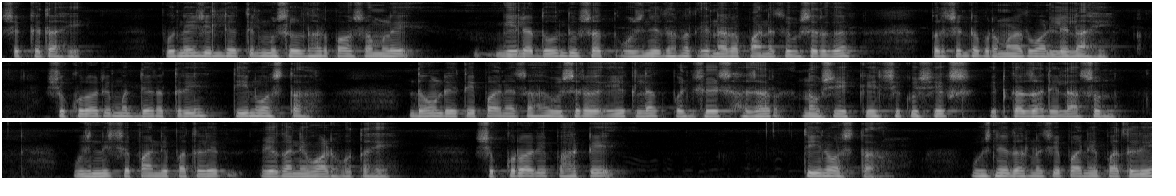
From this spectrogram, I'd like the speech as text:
शक्यता आहे. पुणे जिल्ह्यातील मुसळधार पावसामुळे गेल्या दोन दिवसात उजनी धरणात येणारा पाण्याचा विसर्ग प्रचंड प्रमाणात वाढलेला आहे. शुक्रवारी मध्यरात्री तीन वाजता दौंड येथे पाण्याचा हा विसर्ग एक लाख पंचेचाळीस हजार नऊशे एक्क्याऐंशी क्युसेक्स इतका झालेला असून उजनीच्या पाणी पातळीत वेगाने वाढ होत आहे. शुक्रवारी पहाटे तीन वाजता उजनी धरणाची पाणी पातळी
